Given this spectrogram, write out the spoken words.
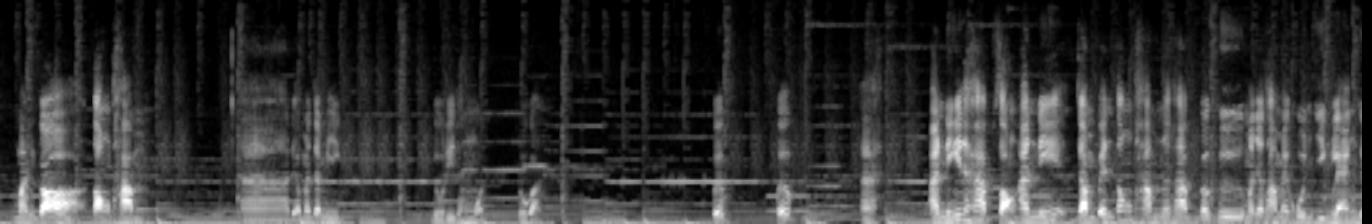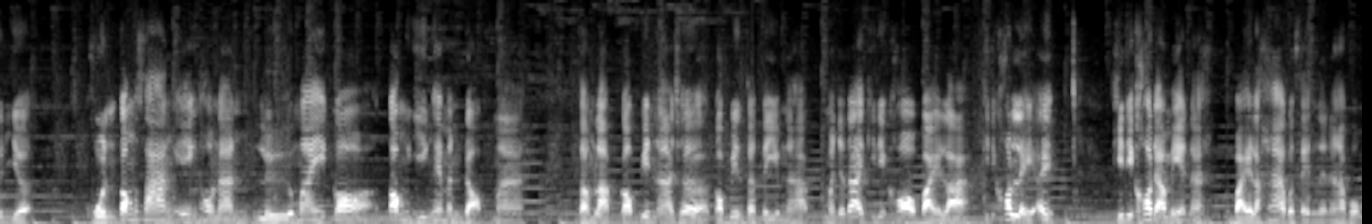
ๆ มันก็ต้องทำ อ่าเดี๋ยวมันจะมีดูที่ทั้งหมดดูก่อนปึ๊บปึ๊บอะอันนี้นะครับสองอันนี้จำเป็นต้องทำนะครับ ก็คือมันจะทำให้คุณยิงแรงขึ้นเยอะ คุณต้องสร้างเองเท่านั้น หรือไม่ก็ต้องยิงให้มันดรอปมาสำหรับ Goblin Archer Goblin Stream นะครับ มันจะได้คิ t ิคอใบละคิ t ิคอเลเอ้ยคิ t ิคอดาเมจนะ ใบละ 5%เลยนะครับผม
